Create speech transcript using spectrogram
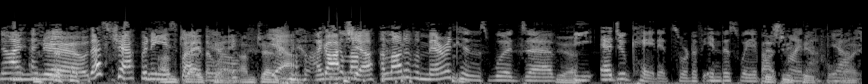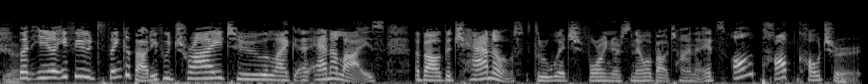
No, I, I No, that's Japanese, I'm by the way. I'm joking. Yeah, I gotcha. think a lot, a lot of Americans would uh, Yeah. be educated sort of in this way about Disney China. people, yeah. right, yeah. But you know, if you think about it, if you try to like uh, analyze about the channels through which foreigners know about China, it's all pop culture.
